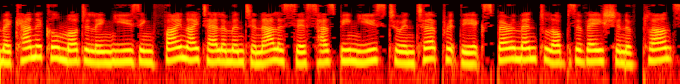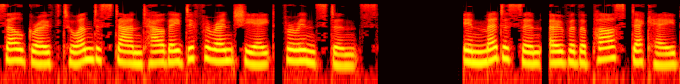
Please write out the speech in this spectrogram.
Mechanical modeling using finite element analysis has been used to interpret the experimental observation of plant cell growth to understand how they differentiate, for instance. In medicine, over the past decade,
